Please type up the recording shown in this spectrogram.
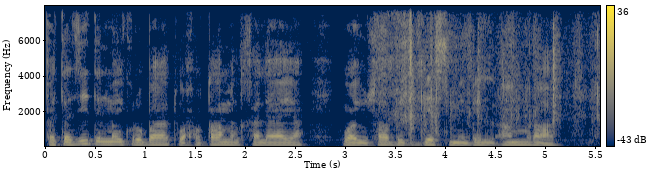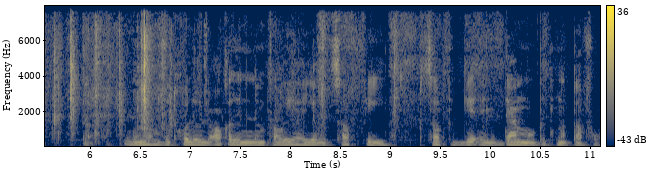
فتزيد الميكروبات وحطام الخلايا ويصاب الجسم بالأمراض لأنهم بيدخلوا العقد الليمفاوية هي بتصفي الج- الدم وبتنظفه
